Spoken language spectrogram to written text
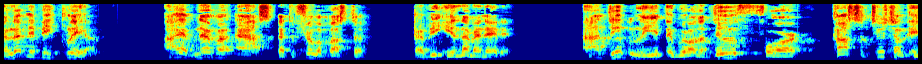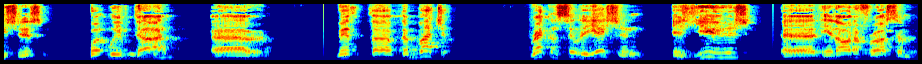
And let me be clear. I have never asked that the filibuster uh, be eliminated. I do believe that we ought to do for constitutional issues what we've done uh, with uh, the budget. Reconciliation is used uh, in order for us to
